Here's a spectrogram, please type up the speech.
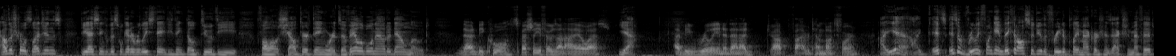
Elder Scrolls Legends. Do you guys think that this will get a release date? Do you think they'll do the Fallout Shelter thing where it's available now to download? That would be cool, especially if it was on iOS. Yeah. I'd be really into that. I'd drop five or ten bucks for it. I, yeah, I, it's it's a really fun game. They could also do the free to play macrotransaction method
